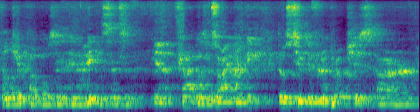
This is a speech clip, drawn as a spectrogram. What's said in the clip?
filter bubbles and, and a heightened sense of Yeah. tribalism. So I, I think those two different approaches are,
